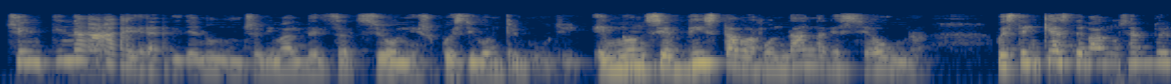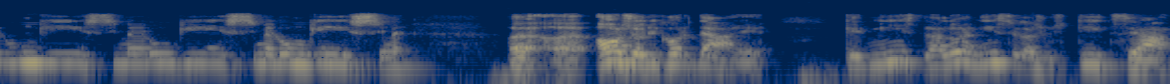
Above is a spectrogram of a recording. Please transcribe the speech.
centinaia di denunce di malversazioni su questi contributi e non si è vista una condanna che sia una. Queste inchieste vanno sempre lunghissime, lunghissime, lunghissime. Eh, eh, oso ricordare che il ministro, l'allora ministro della giustizia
